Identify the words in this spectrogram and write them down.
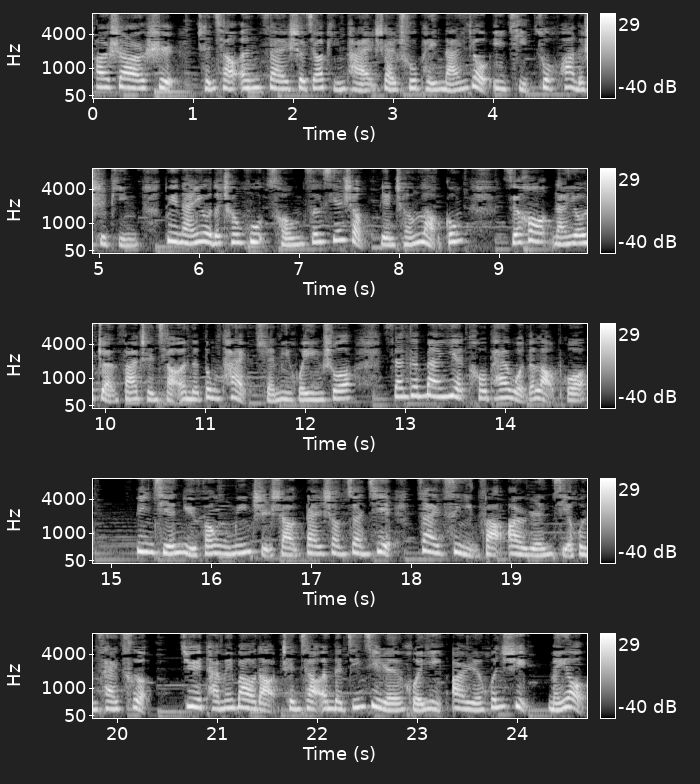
二十二日，陈乔恩在社交平台晒出陪男友一起作画的视频，对男友的称呼从曾先生变成老公。随后，男友转发陈乔恩的动态，甜蜜回应说：“三更半夜偷拍我的老婆。”并且女方无名指上戴上钻戒，再次引发二人结婚猜测。据台媒报道，陈乔恩的经纪人回应二人婚讯没有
